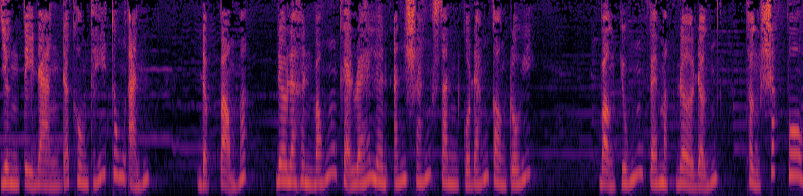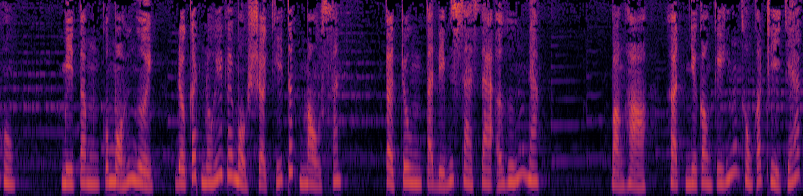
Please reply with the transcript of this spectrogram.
dân tị nạn đã không thấy tung ảnh, đập vào mắt đều là hình bóng khẽ lóe lên ánh sáng xanh của đám con rối. Bọn chúng vẻ mặt đờ đẫn, thần sắc vô hồn. Mi tâm của mỗi người đều kết nối với một sợi khí tức màu xanh, tập trung tại điểm xa xa ở hướng nam. Bọn họ hệt như con kiến không có tri giác,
